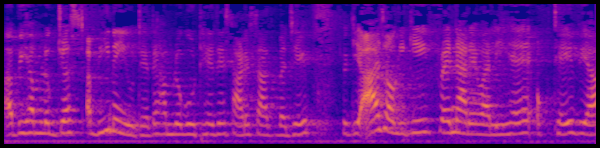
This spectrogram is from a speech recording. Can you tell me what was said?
अभी हम लोग जस्ट अभी नहीं उठे थे हम लोग उठे थे साढ़े सात बजे क्योंकि आज ऑगी की फ्रेंड आने वाली है ऑक्टेविया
